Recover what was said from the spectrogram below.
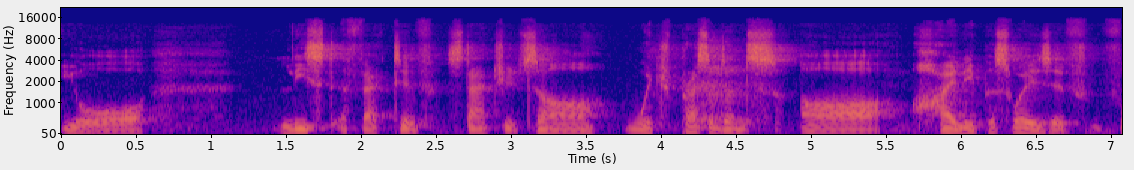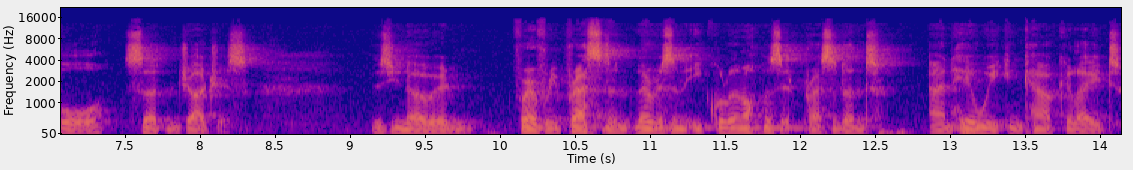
your least effective statutes are, which precedents are highly persuasive for certain judges. As you know, in, for every precedent, there is an equal and opposite precedent, and here we can calculate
